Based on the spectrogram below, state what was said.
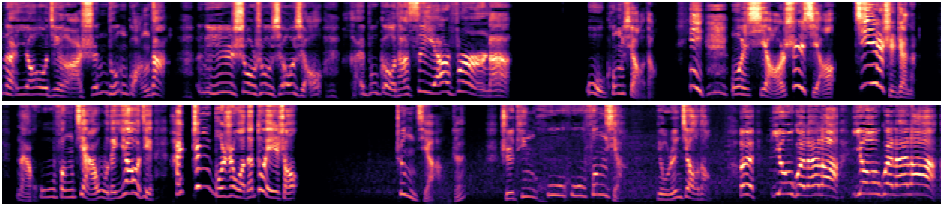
那妖精啊，神通广大，你瘦瘦小小，还不够他塞牙缝呢。悟空笑道：“ 嘿，我小是小，结实着呢。那呼风驾雾的妖精，还真不是我的对手。”正讲着，只听呼呼风响，有人叫道：“哎，妖怪来了！妖怪来了！”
